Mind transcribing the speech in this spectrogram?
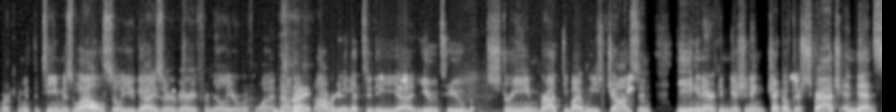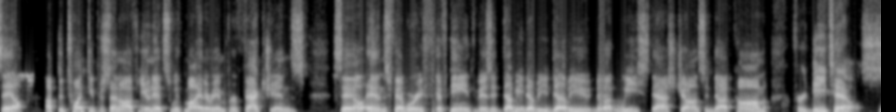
working with the team as well. So you guys are very familiar with one another. Right. Uh, we're going to get to the uh, YouTube stream brought to you by Weiss Johnson Heating and Air Conditioning. Check out their scratch and dent sale, up to 20% off units with minor imperfections. Sale ends February 15th. Visit www.weiss-johnson.com for details.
